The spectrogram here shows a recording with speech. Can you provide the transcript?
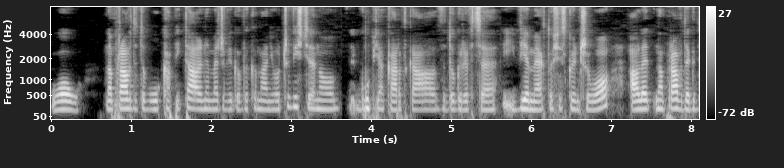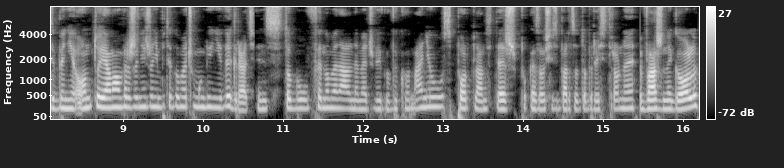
wow, Naprawdę to był kapitalny mecz w jego wykonaniu. Oczywiście, no, głupia kartka w dogrywce i wiemy, jak to się skończyło, ale naprawdę, gdyby nie on, to ja mam wrażenie, że oni by tego meczu mogli nie wygrać. Więc to był fenomenalny mecz w jego wykonaniu. Sportland też pokazał się z bardzo dobrej strony. Ważny gol,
